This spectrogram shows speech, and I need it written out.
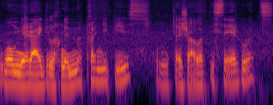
die wir eigentlich nicht mehr können bei uns. Und das ist auch etwas sehr Gutes.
